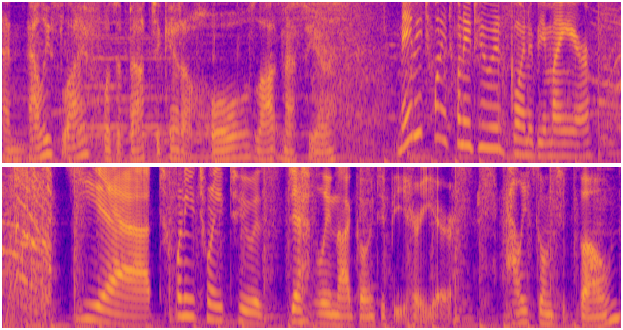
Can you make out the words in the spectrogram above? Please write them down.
and Allie's life was about to get a whole lot messier. Maybe 2022 is going to be my year. Yeah, 2022 is definitely not going to be her year. Allie's going to bone,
